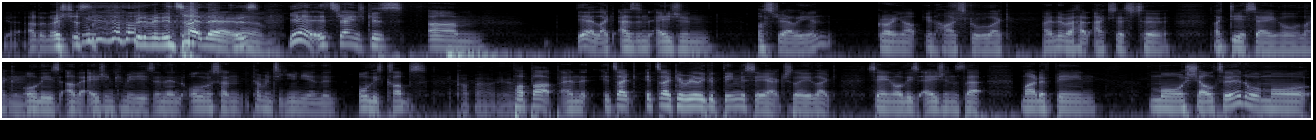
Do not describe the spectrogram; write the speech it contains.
yeah, I don't know. It's just a bit of an insight there. It was, yeah, it's strange because, um, yeah, like as an Asian Australian growing up in high school, like I never had access to like DSA or like Mm. all these other Asian communities, and then all of a sudden come into uni, and then all these clubs Pop out. Yeah. pop up, and it's like it's like a really good thing to see actually, like seeing all these Asians that might have been more sheltered or more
